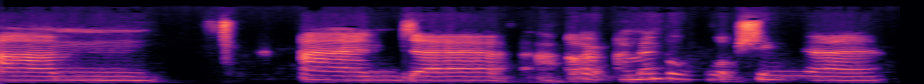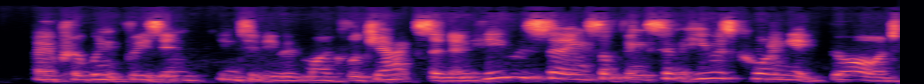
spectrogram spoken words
Um, and uh, I, I, remember watching uh, oprah winfrey's in, interview with michael jackson and he was saying something similar he was calling it god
